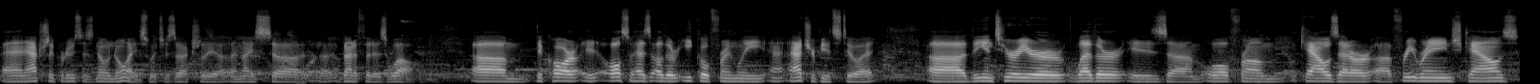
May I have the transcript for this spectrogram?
and actually produces no noise, which is actually a, a nice uh, benefit as well. Um, the car also has other eco friendly attributes to it. Uh, the interior leather is um, all from cows that are uh, free range cows,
